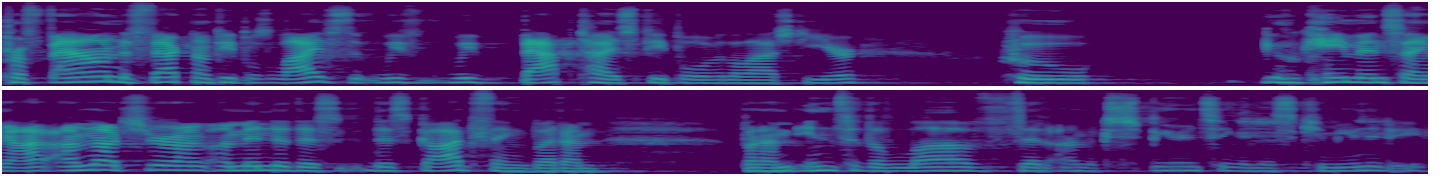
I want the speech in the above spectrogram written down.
profound effect on people's lives that we've, we've baptized people over the last year who, who came in saying, I, am not sure I'm, I'm, into this, this God thing, but I'm, but I'm into the love that I'm experiencing in this community.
